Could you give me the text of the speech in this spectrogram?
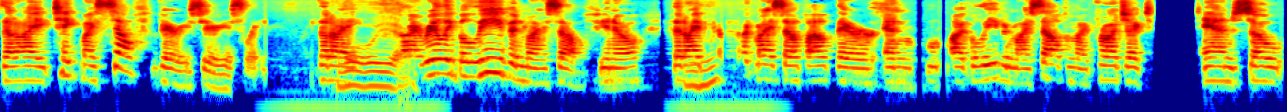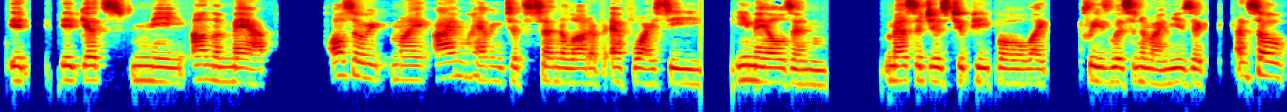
that I take myself very seriously, that I, oh, yeah. I really believe in myself, you know, that mm-hmm. I put myself out there and I believe in myself and my project. And so it, it gets me on the map. Also, my, I'm having to send a lot of FYC emails and messages to people like, please listen to my music. And so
